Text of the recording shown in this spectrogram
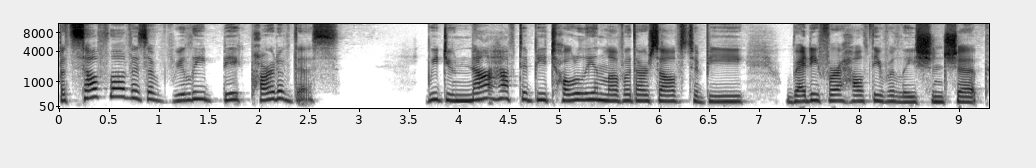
But self love is a really big part of this. We do not have to be totally in love with ourselves to be ready for a healthy relationship.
